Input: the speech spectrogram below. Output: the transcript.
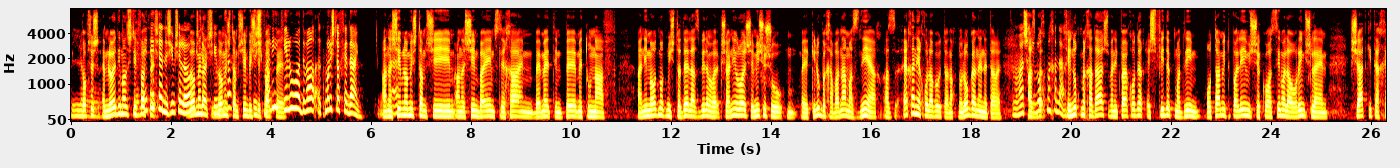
לא. טוב שיש, הם לא יודעים מה זה שטיפת באמת פה. יש אנשים שלא לא מנק- משתמשים לא בזה? משתמשים בשטיפת נשמע לי פה. כאילו הדבר, כמו לשטוף ידיים. אנשים לא משתמשים, אנשים באים, סליחה, עם באמת, עם פה מטונף. אני מאוד מאוד משתדל להסביר להם, אבל כשאני רואה שמישהו שהוא אה, כאילו בכוונה מזניח, אז איך אני יכול לעבוד איתו? אנחנו לא גננת הרי. זה ממש חינוך ב- מחדש. חינוך מחדש, ואני כבר יכול לך, יש פידבק מדהים, אותם מטופלים שכועסים על ההורים שלהם, שעד כיתה ח'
